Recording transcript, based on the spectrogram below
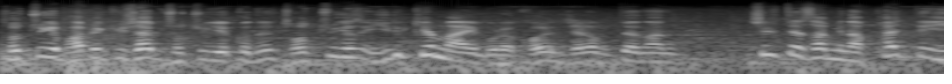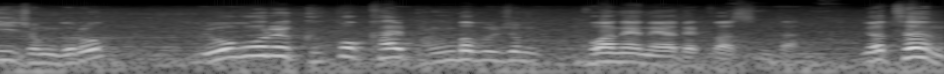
저쪽에 바베큐 샵이 저쪽에 있거든요. 저쪽에서 이렇게 많이 불어요. 거의 제가 볼 때는 한 7대 3이나 8대 2 정도로 요거를 극복할 방법을 좀 고안해 내야 될 것 같습니다. 여튼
